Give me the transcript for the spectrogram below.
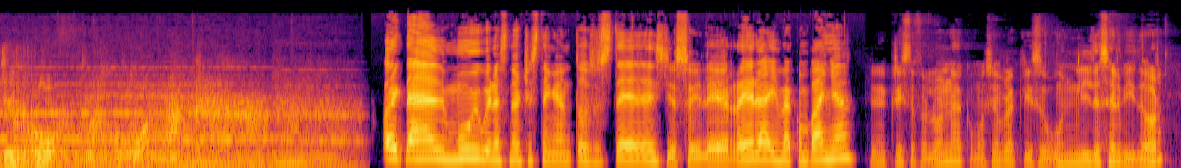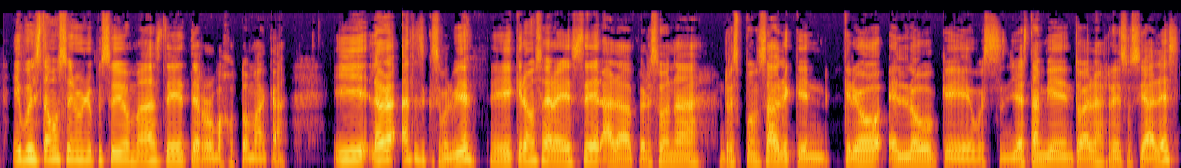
Terror bajo tu hamaca. Hola, ¿qué tal? Muy buenas noches tengan todos ustedes. Yo soy Leo Herrera y me acompaña. Eh, Christopher Luna, como siempre aquí su humilde servidor. Y pues estamos en un episodio más de Terror bajo tu hamaca. Y la verdad, antes de que se me olvide, eh, queremos agradecer a la persona responsable que creó el logo que pues ya están bien en todas las redes sociales.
